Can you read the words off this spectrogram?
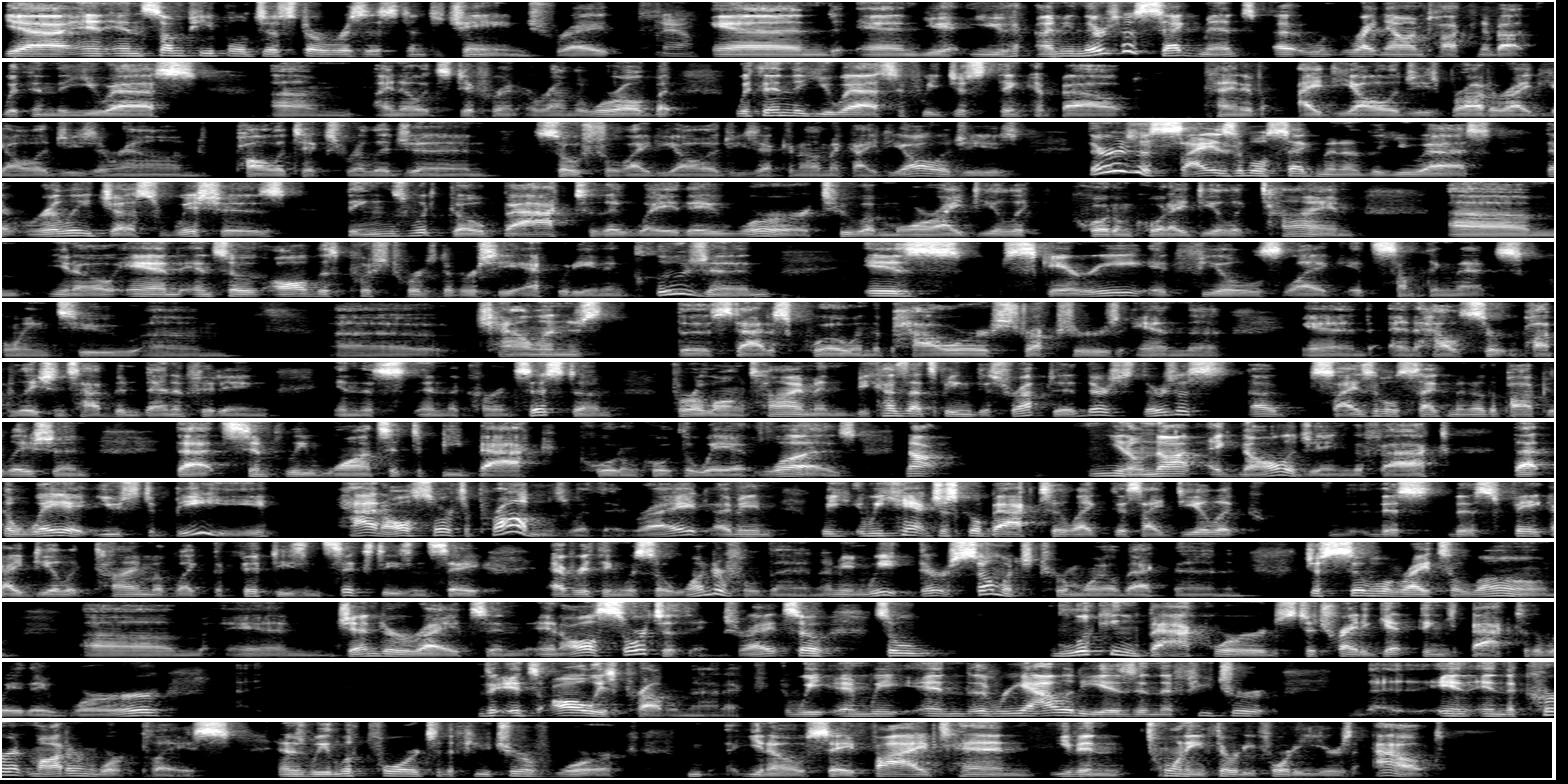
yeah and and some people just are resistant to change right? Yeah. And and you you i mean there's a segment uh, right now i'm talking about within the us um, i know it's different around the world but within the us if we just think about kind of ideologies broader ideologies around politics religion social ideologies economic ideologies there is a sizable segment of the us that really just wishes things would go back to the way they were to a more idyllic quote unquote idyllic time um, you know and and so all this push towards diversity equity and inclusion is scary. It feels like it's something that's going to um, uh, challenge the status quo and the power structures and the and and how certain populations have been benefiting in this in the current system for a long time and because that's being disrupted there's there's a, a sizable segment of the population that simply wants it to be back quote unquote the way it was. Not you know not acknowledging the fact that the way it used to be had all sorts of problems with it right? I mean we we can't just go back to like this idyllic this this fake idyllic time of like the 50s and 60s and say everything was so wonderful then. I mean we there was so much turmoil back then and just civil rights alone um, and gender rights and and all sorts of things right? So so looking backwards to try to get things back to the way they were it's always problematic. We and we and the reality is in the future in, in the current modern workplace and as we look forward to the future of work you know say 5 10 even 20 30 40 years out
